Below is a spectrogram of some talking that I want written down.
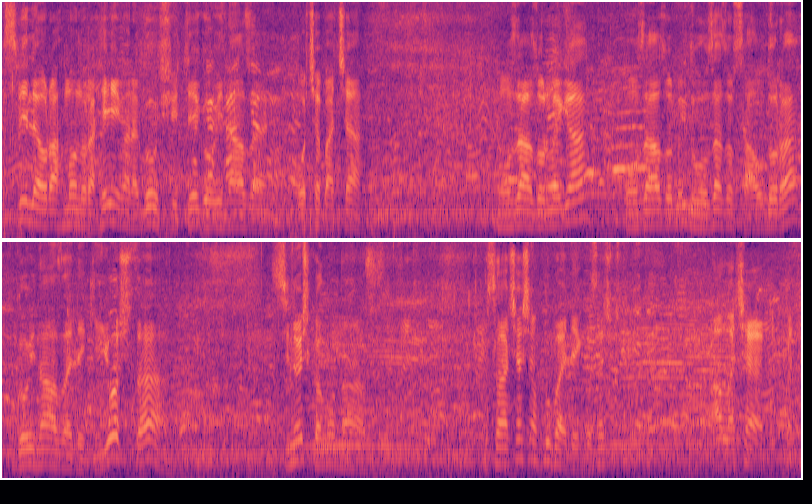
бисмиллаҳи роҳмони раҳим ана гӯшти гӯи наза оча бача 15000 мега. 15 000 12 000 савдора гӯй назалеки ёшта. Синёшка ло наз гусачашам хуб айлек гусачаш аллачая бипать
